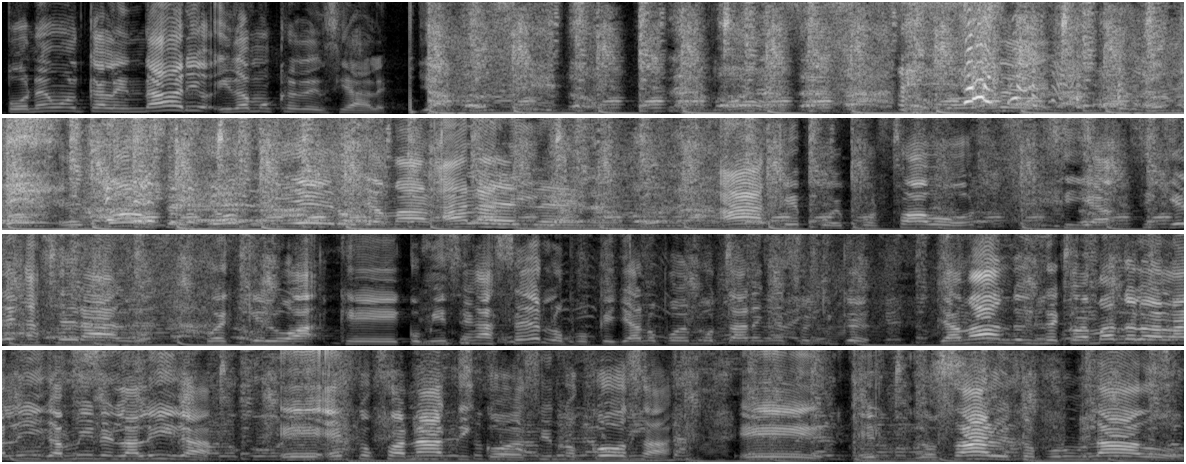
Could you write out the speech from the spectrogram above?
ponemos el calendario y damos credenciales. Ya. Entonces, entonces yo quiero llamar a la liga a que pues por favor, si, quieren hacer algo, pues que lo que comiencen a hacerlo, porque ya no podemos estar en eso llamando y reclamándole a la liga, miren la liga, eh, estos fanáticos haciendo cosas, eh, los árbitros por un lado,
